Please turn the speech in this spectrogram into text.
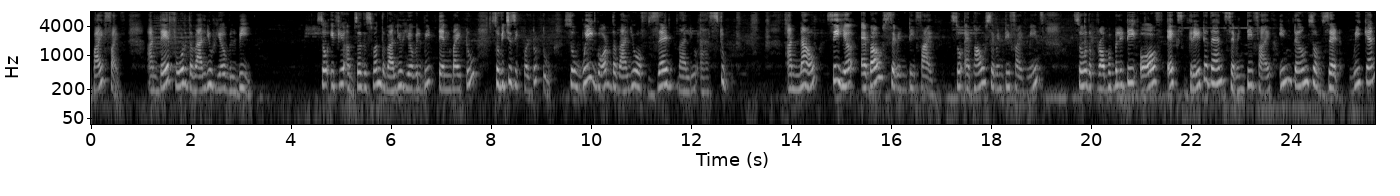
by 5. And therefore, the value here will be so if you observe this one, the value here will be 10 by 2. So which is equal to 2. So we got the value of Z value as 2. And now see here above 75. So above 75 means so the probability of x greater than 75 in terms of z, we can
